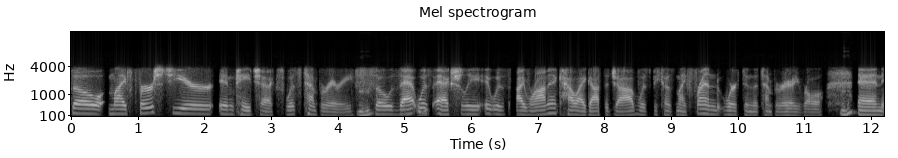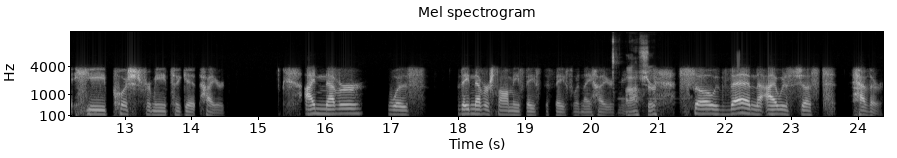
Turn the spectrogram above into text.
so my first year in Paychex was temporary. Mm-hmm. So that mm-hmm. was actually it was ironic how I got the job was because my friend worked in the temporary role mm-hmm. and he pushed for me to get hired. I never was they never saw me face to face when they hired me. Ah, sure. So then I was just Heather.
